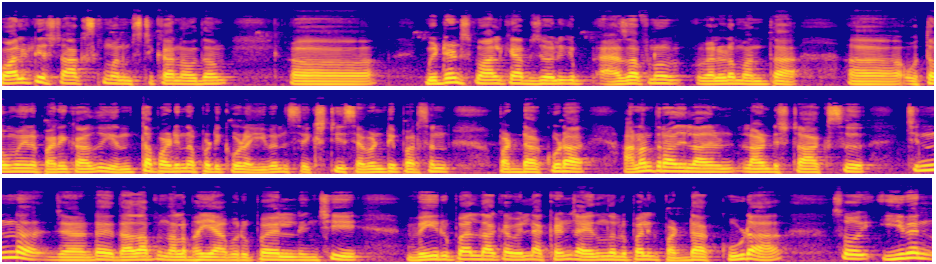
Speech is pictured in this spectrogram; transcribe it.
క్వాలిటీ స్టాక్స్కి మనం స్టిక్ ఆన్ అవుదాం. మిడ్ అండ్ స్మాల్ క్యాప్ జోలికి యాజ్ ఆఫ్ నో వెళ్ళడం అంతా ఉత్తమమైన పని కాదు. ఎంత పడినప్పటికీ కూడా ఈవెన్ సిక్స్టీ సెవెంటీ పర్సెంట్ పడ్డా కూడా అనంతరాజు లాంటి స్టాక్స్ చిన్న జ- అంటే దాదాపు నలభై యాభై రూపాయల నుంచి వెయ్యి రూపాయల దాకా వెళ్ళి అక్కడి నుంచి ఐదు వందల రూపాయలకి పడ్డా కూడా. సో ఈవెన్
